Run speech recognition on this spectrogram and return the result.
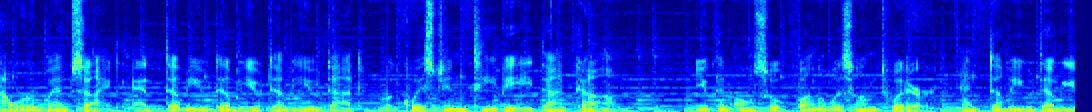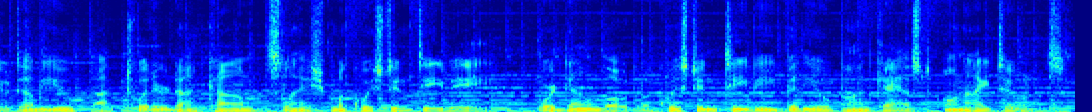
our website at www.mcquistiontv.com. You can also follow us on Twitter at www.twitter.com slash McCuistionTV or download McCuistion TV video podcast on iTunes.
